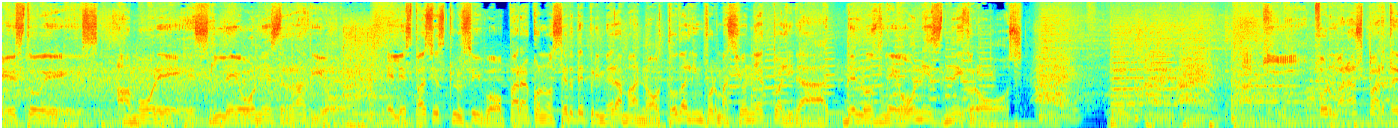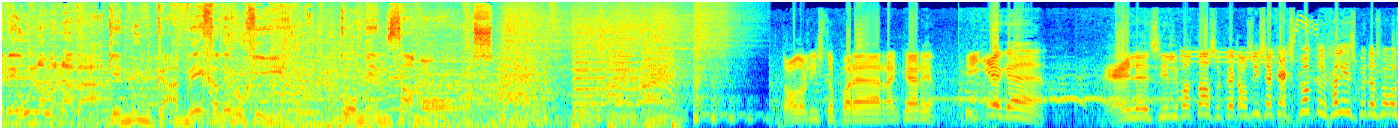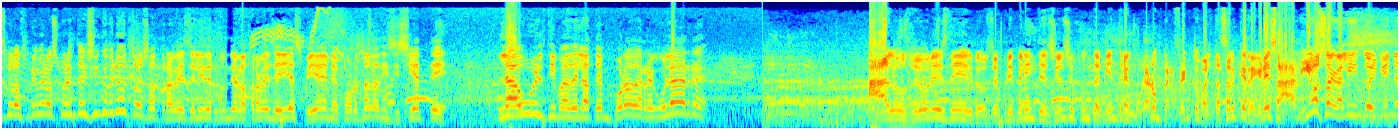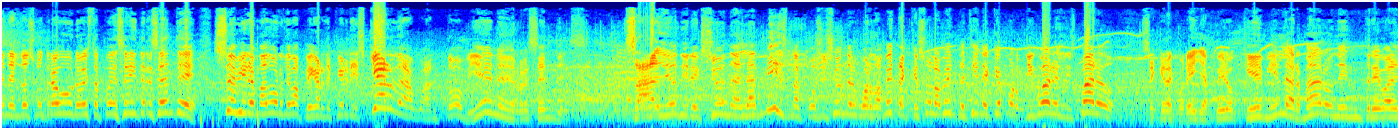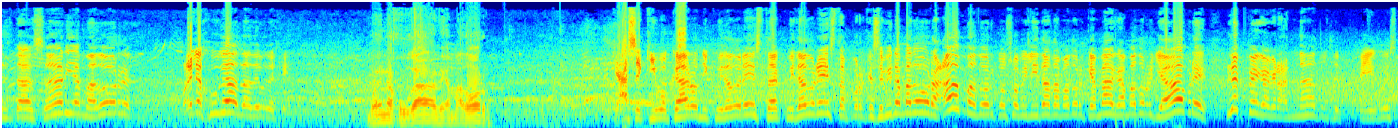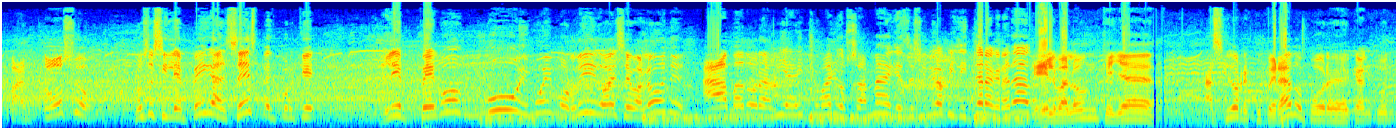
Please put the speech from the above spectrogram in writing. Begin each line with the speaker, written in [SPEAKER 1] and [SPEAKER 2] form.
[SPEAKER 1] Esto es Amores Leones Radio, el espacio exclusivo para conocer de primera mano toda la información y actualidad de los leones negros. Aquí formarás parte de una manada que nunca deja de rugir. Comenzamos.
[SPEAKER 2] Todo listo para arrancar. Y llega el silbatazo que nos dice que explote el Jalisco y nos vamos con los primeros 45 minutos a través del líder mundial, a través de ESPN, jornada 17, la última de la temporada regular. A los Leones Negros de primera intención se juntan bien, triangularon perfecto. Baltasar que regresa. Adiós a Galindo y viene en el 2 contra 1. Esta puede ser interesante. Se viene Amador, le va a pegar de pierna izquierda. Aguantó bien eh, Reséndez. Salió en dirección a la misma posición del guardameta que solamente tiene que portiguar el disparo. Se queda con ella, pero qué bien la armaron entre Baltasar y Amador. Buena jugada de UDG.
[SPEAKER 3] Buena jugada de Amador.
[SPEAKER 2] Ya se equivocaron y cuidado en esta, cuidado en esta porque se viene Amador. Amador con su habilidad, Amador que amaga, Amador ya abre, le pega granados, le pegó espantoso. No sé si le pega al césped porque le pegó muy, muy mordido a ese balón. Amador había hecho varios amagues, decidió habilitar a Granado. El balón que ya ha sido recuperado por eh, Cancún.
